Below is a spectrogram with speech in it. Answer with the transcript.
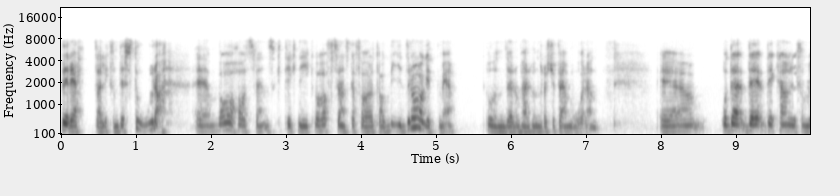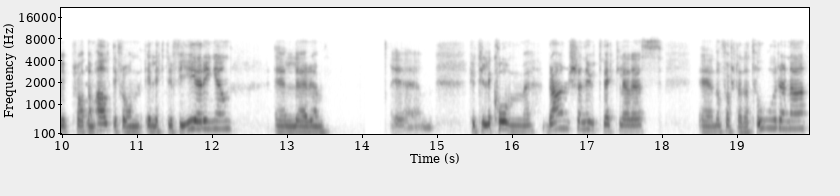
berätta liksom det stora. Vad har svensk teknik, vad har svenska företag bidragit med under de här 125 åren? Eh, och det, det, det kan liksom vi prata om allt ifrån elektrifieringen eller eh, hur telekombranschen utvecklades, eh, de första datorerna,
